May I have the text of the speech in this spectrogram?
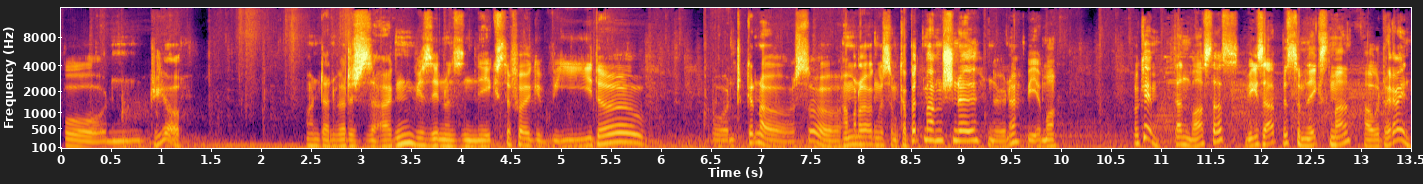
Und ja. Und dann würde ich sagen, wir sehen uns nächste Folge wieder. Und genau, so. Haben wir noch irgendwas zum Kaputtmachen schnell? Nö, ne? Wie immer. Okay, dann war's das. Wie gesagt, bis zum nächsten Mal. Haut rein.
